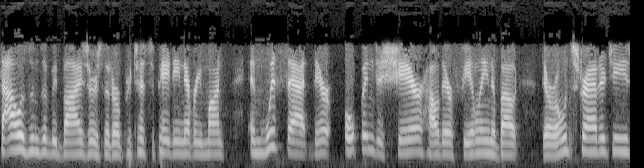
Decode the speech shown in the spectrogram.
thousands of advisors that are participating every month. And with that, they're open to share how they're feeling about their own strategies,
